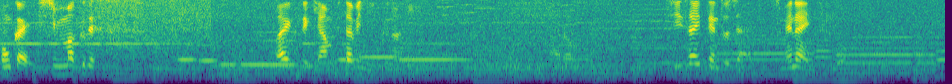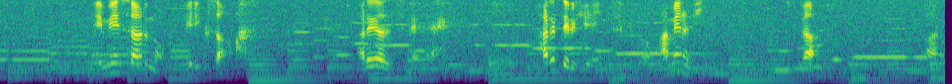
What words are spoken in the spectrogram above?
今回新幕です。バイクでキャンプ旅に行くのに。あの小さいテントじゃないと積めないんですけど。MSR のエリクサあれがですね晴れてる日はいいんですけど雨の日があの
